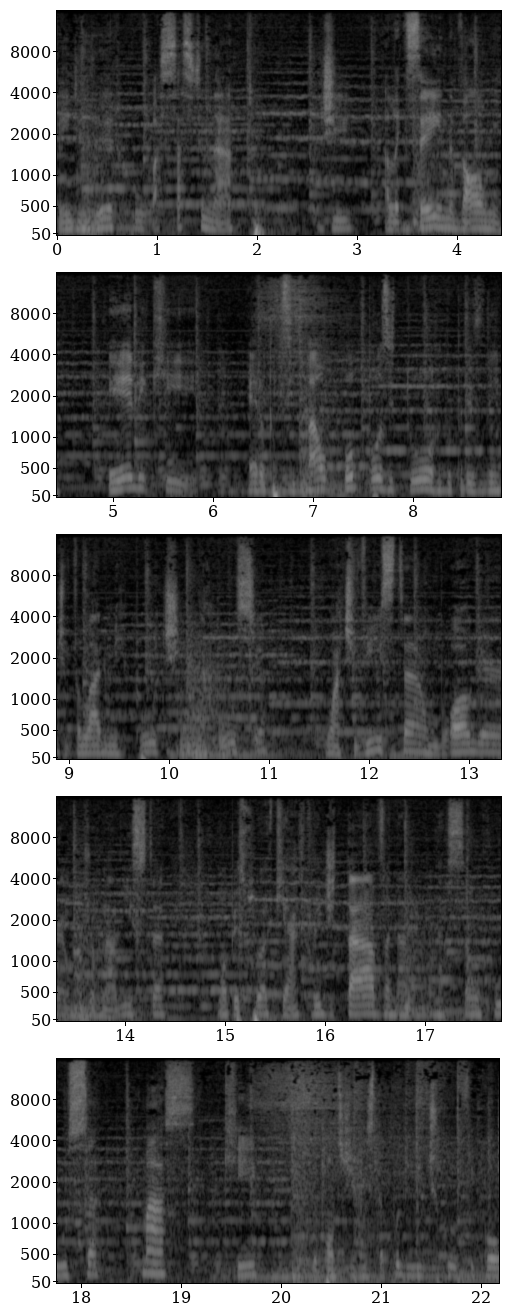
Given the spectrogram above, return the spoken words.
bem dizer, o assassinato de Alexei Navalny, ele que era o principal opositor do presidente Vladimir Putin na Rússia, um ativista, um blogger, um jornalista, uma pessoa que acreditava na nação russa, mas que, do ponto de vista político, ficou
